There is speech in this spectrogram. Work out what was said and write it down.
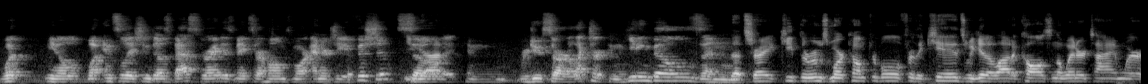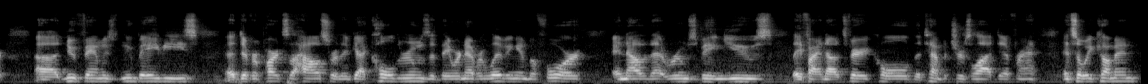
what you know what insulation does best, right, is makes our homes more energy efficient. You so got it. can reduce our electric and heating bills and That's right. Keep the rooms more comfortable for the kids. We get a lot of calls in the wintertime where uh, new families, new babies, uh, different parts of the house where they've got cold rooms that they were never living in before. And now that that room's being used, they find out it's very cold. The temperature's a lot different. And so we come in.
